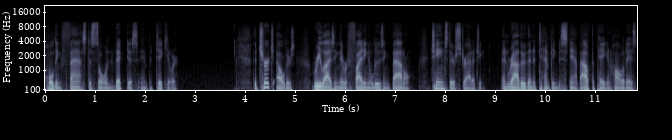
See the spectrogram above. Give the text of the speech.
holding fast to Sol Invictus in particular. The church elders, realizing they were fighting a losing battle, changed their strategy, and rather than attempting to stamp out the pagan holidays,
